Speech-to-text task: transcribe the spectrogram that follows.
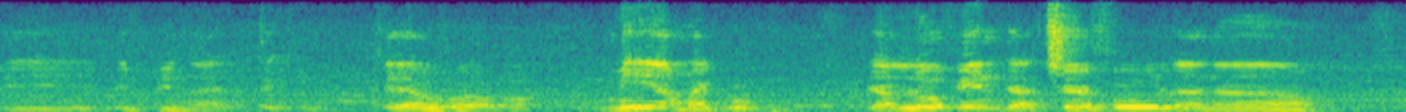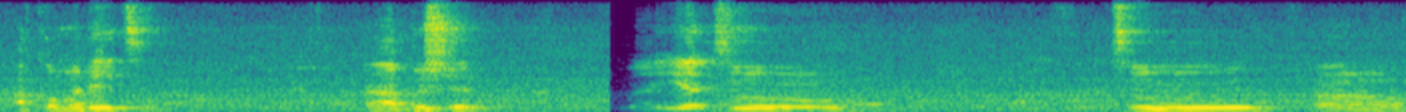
they've been uh, taking care of uh, me and my group. They are loving, they are cheerful, and uh, accommodating. I appreciate. We are here to to uh,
